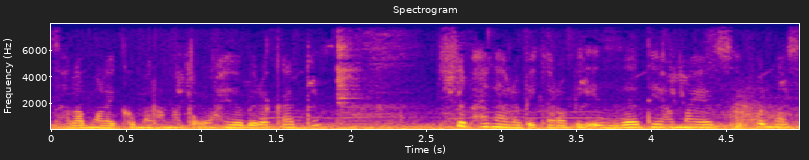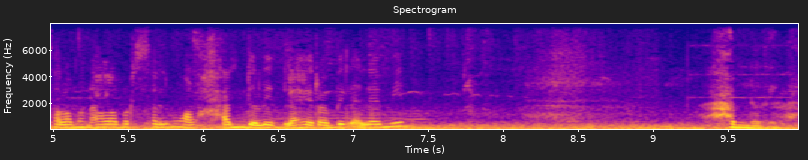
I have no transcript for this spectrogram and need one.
Assalamualaikum warahmatullahi wabarakatuh. Subhana rabbika rabbil izzati amma yasifun wa salamun ala mursalin walhamdulillahi rabbil alamin. Alhamdulillah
